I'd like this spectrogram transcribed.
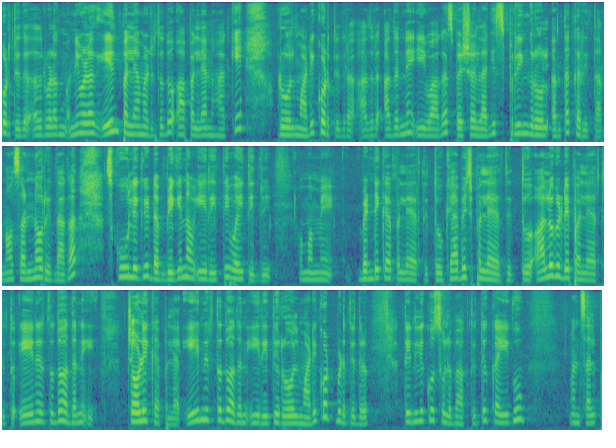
ಕೊಡ್ತಿದ್ರು. ಅದರೊಳಗೆ ಮನೆಯೊಳಗೆ ಏನು ಪಲ್ಯ ಮಾಡಿರ್ತದೋ ಆ ಪಲ್ಯನ ಹಾಕಿ ರೋಲ್ ಮಾಡಿ ಕೊಡ್ತಿದ್ರು. ಅದ್ರ ಅದನ್ನೇ ಇವಾಗ ಸ್ಪೆಷಲಾಗಿ ಸ್ಪ್ರಿಂಗ್ ರೋಲ್ ಅಂತ ಕರೀತಾರೆ. ನಾವು ಸಣ್ಣವರಿದ್ದಾಗ ಸ್ಕೂಲಿಗೆ ಡಬ್ಬಿಗೆ ನಾವು ಈ ರೀತಿ ಒಯ್ತಿದ್ವಿ. ಒಮ್ಮೊಮ್ಮೆ ಬೆಂಡೆಕಾಯಿ ಪಲ್ಯ ಇರ್ತಿತ್ತು, ಕ್ಯಾಬೇಜ್ ಪಲ್ಯ ಇರ್ತಿತ್ತು, ಆಲೂಗಡ್ಡೆ ಪಲ್ಯ ಇರ್ತಿತ್ತು, ಏನಿರ್ತದೋ ಅದನ್ನು ಚೌಳಿಕಾಯಿ ಪಲ್ಯ, ಏನಿರ್ತದೋ ಅದನ್ನು ಈ ರೀತಿ ರೋಲ್ ಮಾಡಿ ಕೊಟ್ಬಿಡ್ತಿದ್ರು. ತಿನ್ನಲಿಕ್ಕೂ ಸುಲಭ ಆಗ್ತಿತ್ತು. ಕೈಗೂ ಒಂದು ಸ್ವಲ್ಪ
